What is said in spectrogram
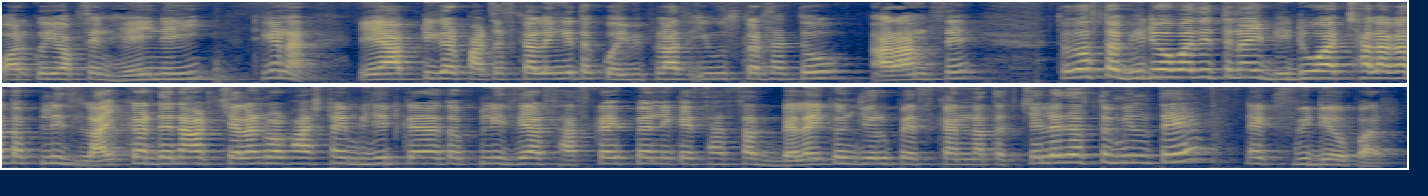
और कोई ऑप्शन है ही नहीं, ठीक है ना? ये आप ट्रिगर परचेस कर लेंगे तो कोई भी फ्लैश यूज़ कर सकते हो, आराम से। तो दोस्तों, वीडियो बस इतना ही। वीडियो अच्छा लगा तो प्लीज़ लाइक कर देना और चैनल पर फ़र्स्ट टाइम विज़िट करा तो प्लीज़ यार सब्सक्राइब करने के साथ साथ बेलाइकन ज़रूर प्रेस करना। तो चले दोस्तों, मिलते हैं नेक्स्ट वीडियो पर।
